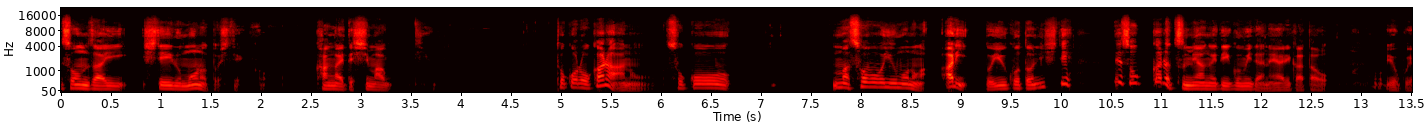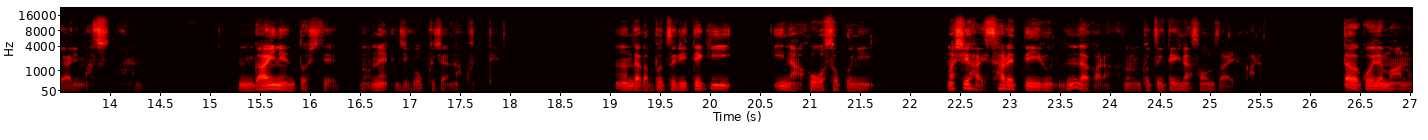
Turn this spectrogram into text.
存在しているものとしてこう考えてしまうっていうところからあのそこをまあそういうものがありということにしてでそこから積み上げていくみたいなやり方をよくやります。概念としてのね地獄じゃなくて。だから物理的な法則に、まあ、支配されているんですね。だからその物理的な存在やから。だからこれでもあの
